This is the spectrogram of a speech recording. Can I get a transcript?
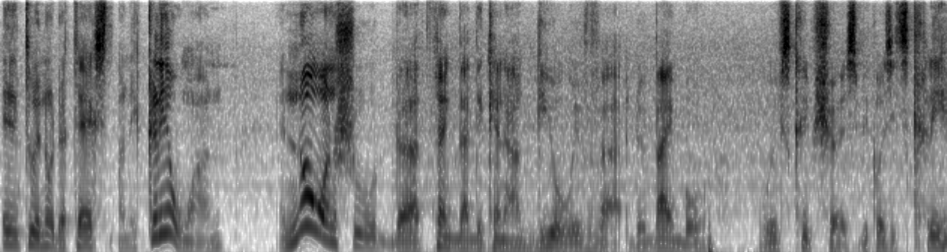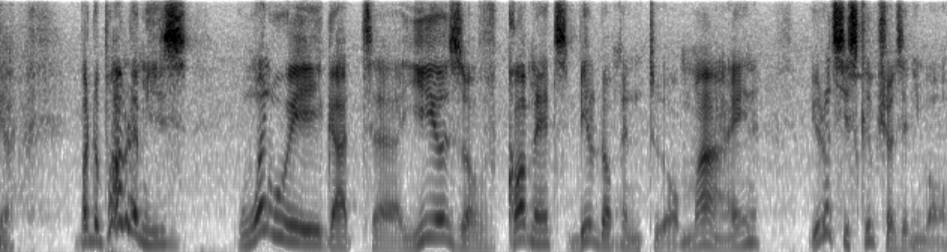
into another text, on a clear one. And no one should uh, think that they can argue with uh, the Bible with scriptures because it's clear. But the problem is when we got uh, years of comments built up into our mind, you don't see scriptures anymore.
